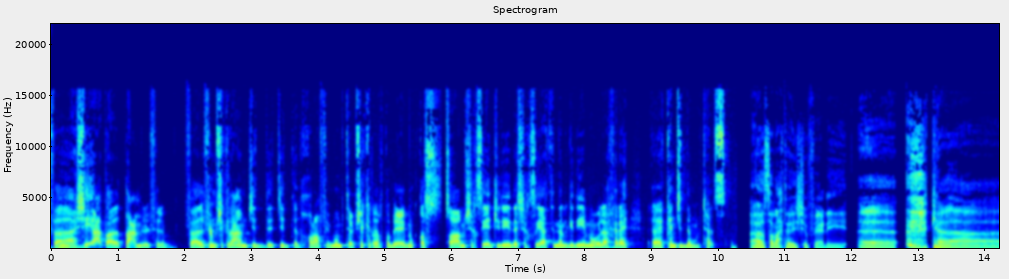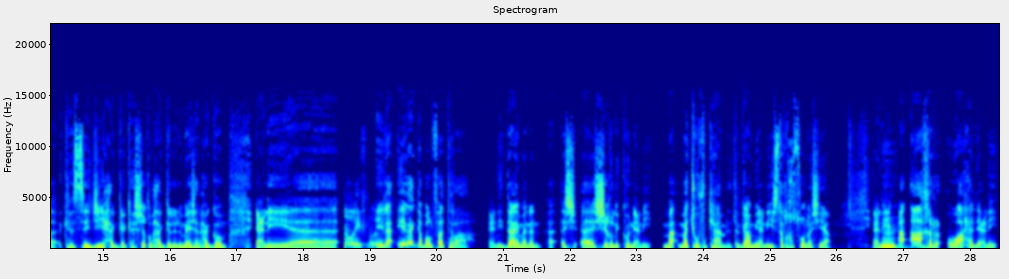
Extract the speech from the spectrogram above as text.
فهالشيء أعطى طعم للفيلم. فالفيلم بشكل عام جدا جدا خرافي ممتع بشكل غير طبيعي من قصة من شخصيات جديدة شخصياتنا القديمة وإلى آخره آه، كان جدا ممتاز. آه صراحة شوف يعني آه ك كال CG حقه كالشغل حقه ال animation حقهم يعني آه نظيف نظيف. إلى إلى قبل فترة يعني دائما الشغل يكون يعني ما ما تشوفه كامل تلقاهم يعني يسترخصون أشياء. يعني مم. آخر واحد يعني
